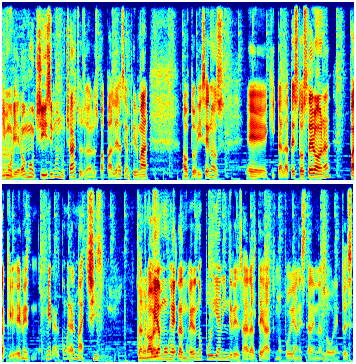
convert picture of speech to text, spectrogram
y murieron muchísimos muchachos. A los papás les hacían firmar, autorícenos eh, quitar la testosterona para que, en el- mira cómo era el machismo. Tal Como no había mujer, las mujeres no podían ingresar al teatro, no podían estar en las obras. Entonces,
